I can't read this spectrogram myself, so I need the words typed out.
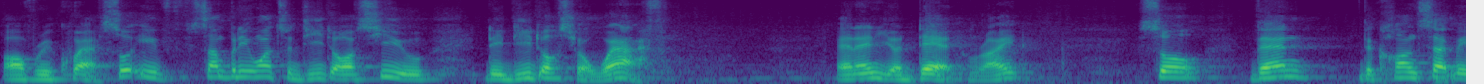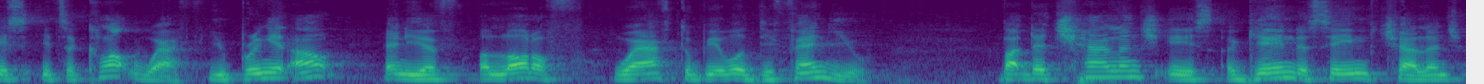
of requests. So if somebody wants to DDoS you, they DDoS your WAF, and then you're dead, right? So then the concept is it's a cloud WAF. You bring it out, and you have a lot of WAF to be able to defend you. But the challenge is again the same challenge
